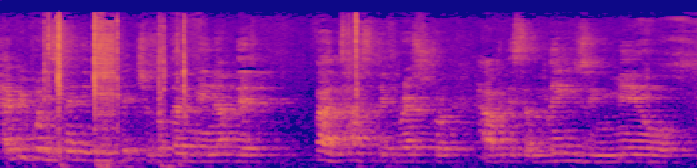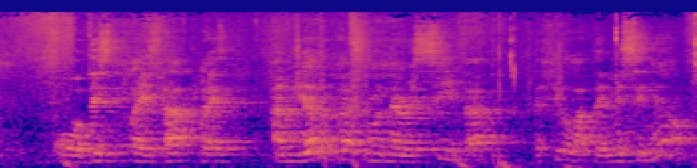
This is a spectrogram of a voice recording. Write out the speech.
Everybody's sending me pictures of them being at this fantastic restaurant, having this amazing meal, or this place, that place, and the other person, when they receive that, they feel like they're missing out.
